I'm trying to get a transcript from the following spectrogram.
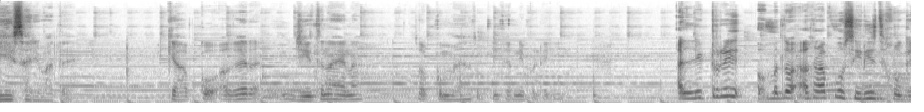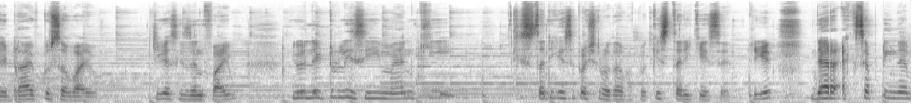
ये सारी बात कि आपको अगर जीतना है ना तो आपको मेहनत उतनी करनी पड़ेगी। लिटरली मतलब अगर आप वो सीरीज़ देखोगे ड्राइव टू सर्वाइव ठीक है season five you literally see man कि किस तरीके से प्रेशर होता है वहाँ पर किस तरीके से, ठीक है? दे आर एक्सेप्टिंग दैम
